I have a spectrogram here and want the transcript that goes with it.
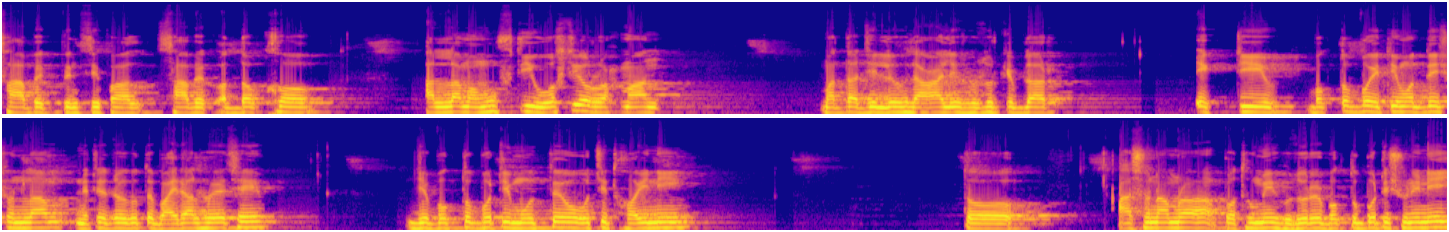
সাবেক প্রিন্সিপাল, সাবেক অধ্যক্ষ আল্লামা মুফতি ওসিউর রহমান মাদ্দাজিল্লুল আলীর হুজুর কিবলার একটি বক্তব্য ইতিমধ্যেই শুনলাম নেটের জগতে ভাইরাল হয়েছে। যে বক্তব্যটি মোটেও উচিত হয়নি তো আসুন আমরা প্রথমেই হুজুরের বক্তব্যটি শুনে নিই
